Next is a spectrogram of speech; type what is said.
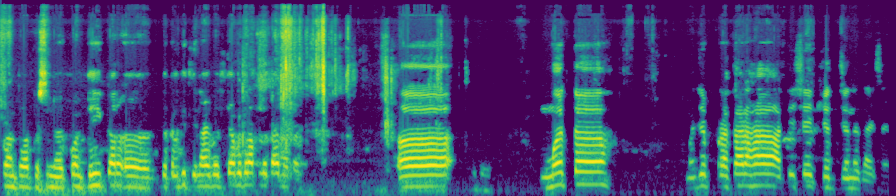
प्रांत ऑफिसने कोणतीही कार दखल घेतली नाही. त्याबद्दल आपलं काय मत आहे? अ, मत म्हणजे प्रकार हा अतिशय खेदजनक आहे साहेब.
